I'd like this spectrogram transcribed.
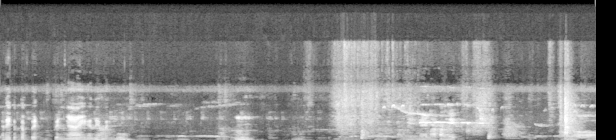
อันนี้ก็จะเป็นเป็นไงกันนี่แม่ครูอืมทางนี้แม่มาทางนี้ลอง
